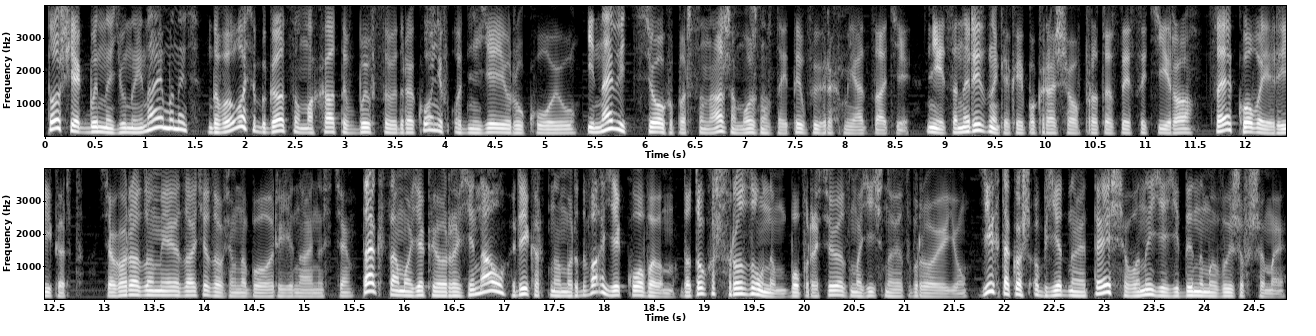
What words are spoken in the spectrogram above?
Тож, якби не юний найманець, довелося б Гасу махати вбивцею драконів однією рукою. І навіть цього персонажа можна знайти в іграх Міядзаті. Ні, це не різник, який покращував протез Дейсетіро. Це Ковей Рікард. Цього разу Міязаті зовсім не було оригінальності. Так само, як і оригінал, Рікард номер 2 є ковалем, до того ж розумним, бо працює з магічною зброєю. Їх також об'єднує те, що вони є єдиними вижившими.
